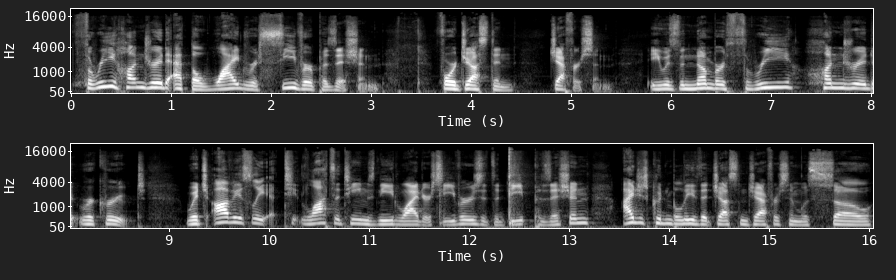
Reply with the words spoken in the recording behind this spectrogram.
300 at the wide receiver position for Justin Jefferson. He was the number 300 recruit, which obviously t- lots of teams need wide receivers. It's a deep position. I just couldn't believe that Justin Jefferson was so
